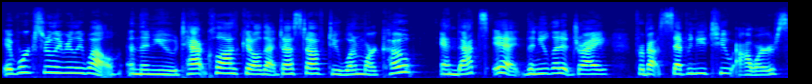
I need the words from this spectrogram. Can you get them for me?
It works really, really well. And then you tack cloth, get all that dust off, do one more coat, and that's it. Then you let it dry for about 72 hours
